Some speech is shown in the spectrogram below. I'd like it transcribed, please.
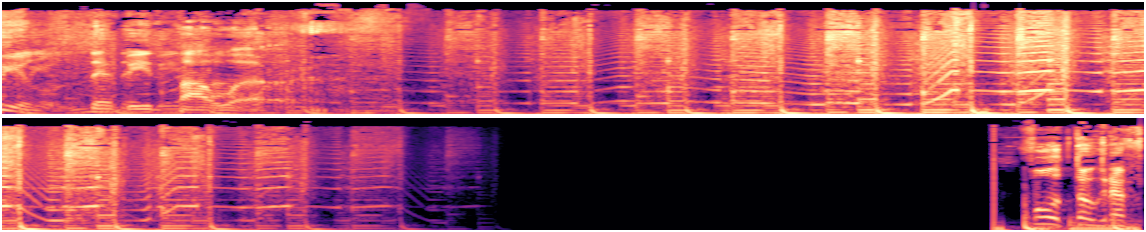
feel the beat power.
